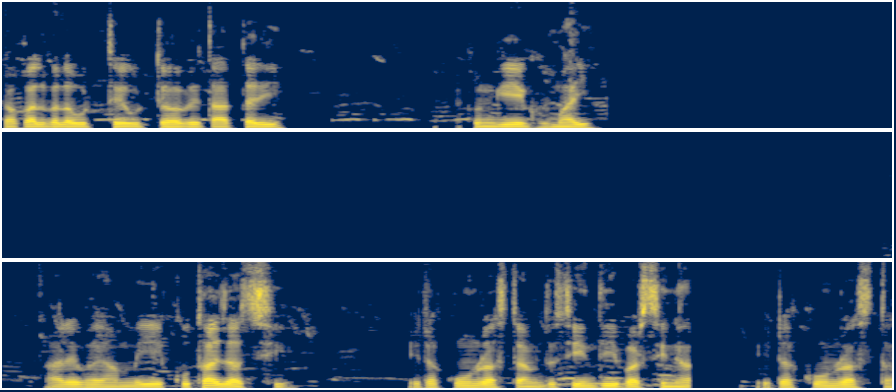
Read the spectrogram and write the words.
সকালবেলা উঠতে উঠতে হবে তাড়াতাড়ি। এখন গিয়ে ঘুমাই। আরে ভাই, আমি কোথায় যাচ্ছি? এটা কোন রাস্তা? আমি তো চিনতেই পারছি না। এটা কোন রাস্তা?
